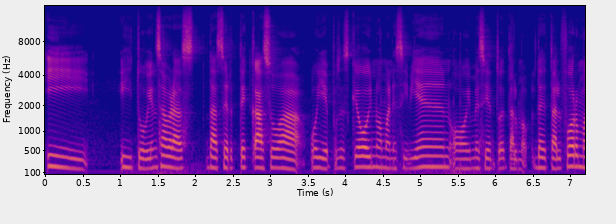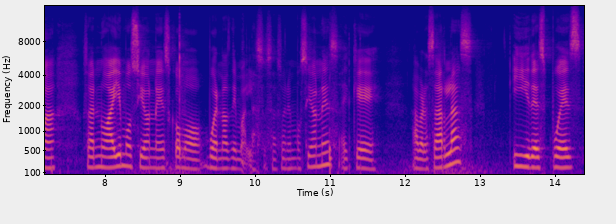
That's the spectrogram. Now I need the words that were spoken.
y, y tú bien sabrás de hacerte caso a, oye, pues es que hoy no amanecí bien, hoy me siento de tal, de tal forma. O sea, no hay emociones como buenas ni malas, o sea, son emociones, hay que abrazarlas y después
